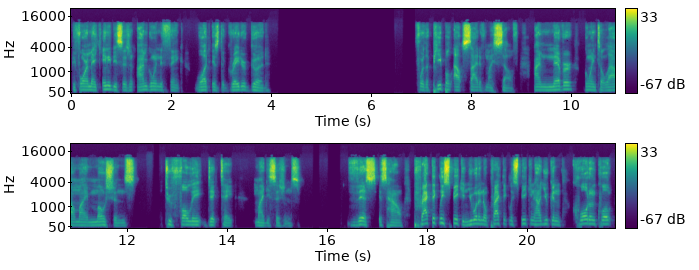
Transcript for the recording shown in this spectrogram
before I make any decision, I'm going to think what is the greater good for the people outside of myself. I'm never going to allow my emotions to fully dictate my decisions. This is how, practically speaking, you want to know, practically speaking, how you can quote unquote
